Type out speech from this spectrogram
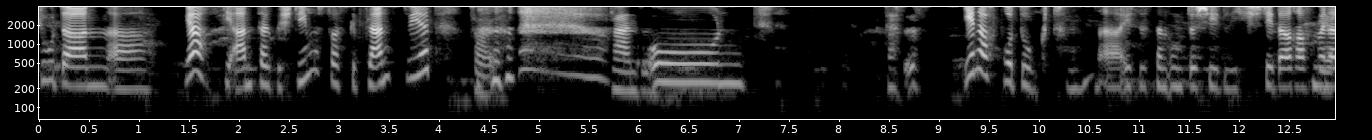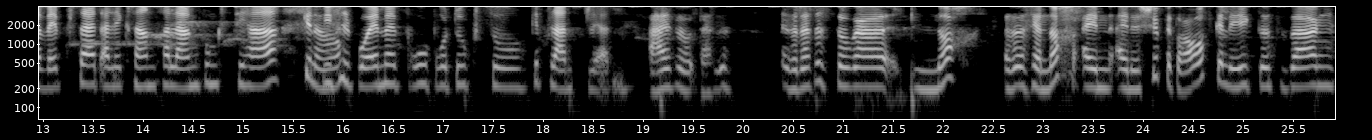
du dann äh, ja, die Anzahl bestimmst, was gepflanzt wird. Toll. Wahnsinn. Und das ist je nach Produkt mhm. äh, ist es dann unterschiedlich. Steht auch auf meiner ja. Website alexandralang.ch, genau. wie viele Bäume pro Produkt so gepflanzt werden. Also das ist, also das ist sogar noch, also das ist ja noch ein, eine Schippe draufgelegt sozusagen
